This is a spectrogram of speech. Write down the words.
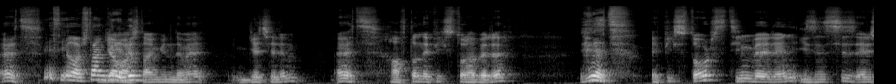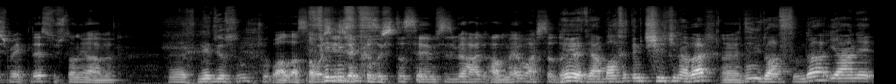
Evet. Neyse yavaştan gelelim. Yavaştan gündeme geçelim. Evet, haftanın Epic Store haberi. Evet. Epic Store Steam verilerine izinsiz erişmekle suçlanıyor abi. Evet ne diyorsun? Çok... Vallahi savaş iyice Sevimsiz. kızıştı, sevimsiz bir hal almaya başladı. Evet yani bahsettiğim çirkin haber Evet. buydu aslında. Yani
